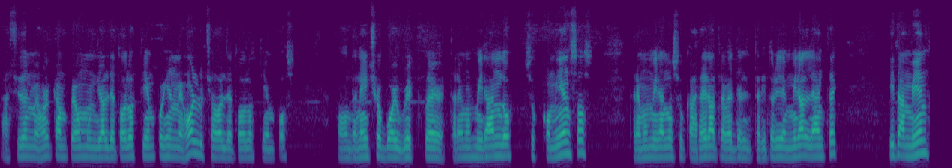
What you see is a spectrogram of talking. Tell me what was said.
ha sido el mejor campeón mundial de todos los tiempos y el mejor luchador de todos los tiempos, The Nature Boy Ric Flair. Estaremos mirando sus comienzos, estaremos mirando su carrera a través del territorio de Mid Atlantic y también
